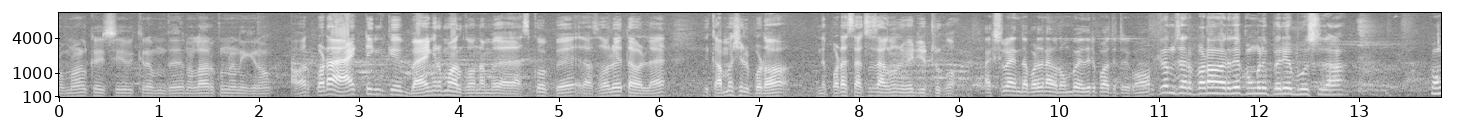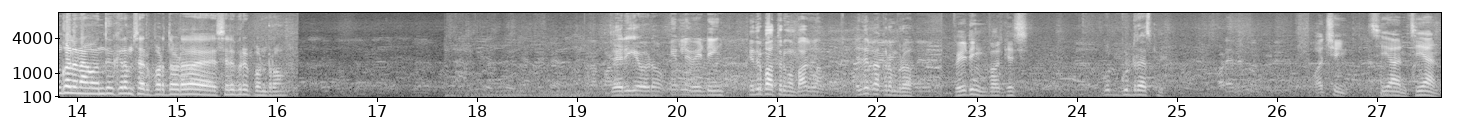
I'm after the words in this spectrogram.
ரொம்ப நாள் கழிச்சு விக்ரம்து நல்லா இருக்கும்னு நினைக்கிறோம். அவர் படம் ஆக்டிங்க்கு பயங்கரமாக இருக்கும். நம்ம ஸ்கோப்பு அதை சொல்லவே தேவையில்ல. இது கமர்ஷியல் படம். இந்த படம் சக்ஸஸ் ஆகணும்னு வேண்டிகிட்டு இருக்கோம். ஆக்சுவலாக இந்த படத்தை நாங்கள் ரொம்ப எதிர்பார்த்துட்டு இருக்கோம். விக்ரம் சார் படம் வருது பொங்கலுக்கு பெரிய பூஸ்ட் தான். பொங்கலை நாங்கள் வந்து விக்ரம் சார் படத்தோட செலிப்ரேட் பண்ணுறோம் தெரிக்க விடும். வெயிட்டிங் எதிர்பார்த்துருக்கோம் பார்க்கலாம். எதிர்பார்க்குறோம் bro waiting package good good respect வாட்சிங் சியான் சியான்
